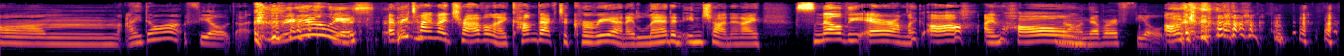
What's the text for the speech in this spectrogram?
Um, I don't feel that. Really? Yes. Every time I travel and I come back to Korea and I land in Incheon and I smell the air, I'm like, oh, I'm no, home. never feel that.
